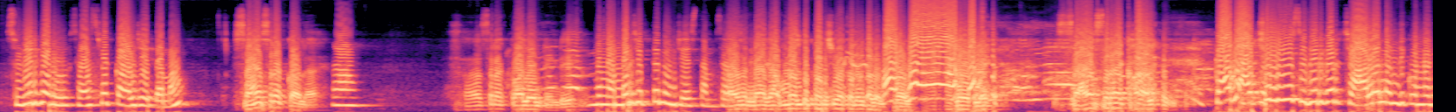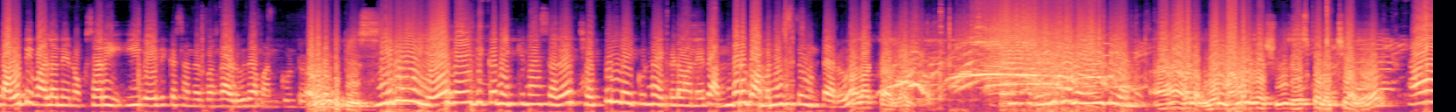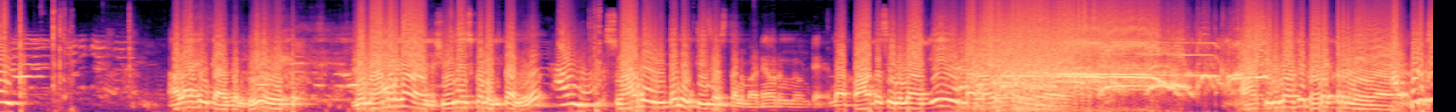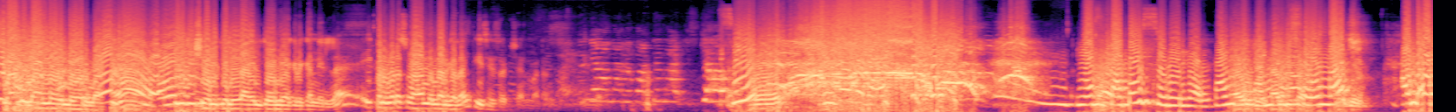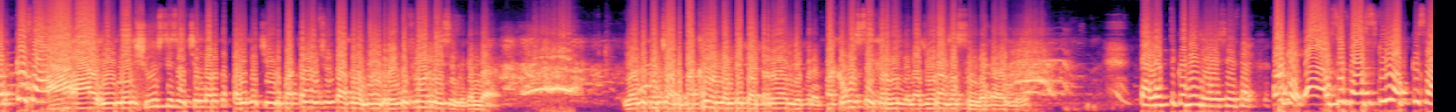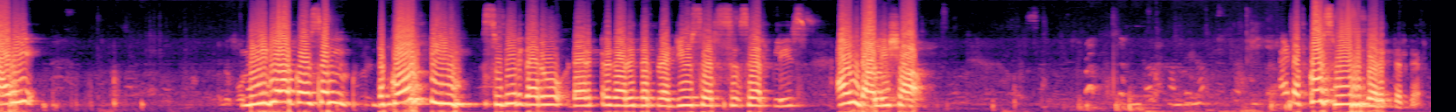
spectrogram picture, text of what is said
Sudheer garu Sahasra call చేద్దామా? సహస్ర call సహస్ర call ఏంటండి? మీ number చెప్తే మేము చేస్తాం సహస్ర నాకు అమ్మాయిలతో పరిచయం ఎక్కడ ఉంటుంది సహస్ర కాల్ కాదు యాక్చువల్లీ సుధీర్ గారు చాలా మందికి ఉన్న డౌట్ ఇవాళ నేను ఒకసారి ఈ వేదిక సందర్భంగా అడుగుదాం అనుకుంటున్నాను. మీరు ఏ వేదికను ఎక్కినా సరే చెప్పులు లేకుండా ఎక్కడం అనేది అందరూ గమనిస్తూ ఉంటారు. రీజన్ ఏంటి అని. నేను మామూలుగా షూస్ వేసుకొని వచ్చాను. అలా ఏం కాదండి. నేను మామూలుగా షూస్ వేసుకొని ఎక్కుతాను. స్వామి ఉంటే నేను తీసేస్తాను అనమాట ఎవరన్నా ఉంటే. నా పాత సినిమాకి డైరెక్టర్ ఆ సినిమాకి డైరెక్టర్ వాళ్ళు ఉండేవారు వెళ్ళినా ఆయనతో ఎక్కడికైనా వెళ్ళినా ఇక్కడ కూడా స్వామి ఉన్నారు కదా అని తీసేసి వచ్చాను అనమాట ఈ నేను షూస్ తీసి వచ్చిన తర్వాత పైకి వచ్చి ఈవిడ పక్కన నుంచి ఉంటే అతను రెండు ఫ్లోర్లు వేసింది కింద. ఏమంటే కొంచెం అటు పక్కన ఉండండి బెటర్ అని చెప్పి నేను పక్కకు వస్తే ఇక్కడ ఉంది నా చూడాల్సి వస్తుంది కాబట్టి చేసేసారు ఓకే సో ఫస్ట్లీ ఒక్కసారి మీడియా కోసం the core team Sudheer garu director garu ఇద్దరు producers sir please and Dalisha and of course మీరు డైరెక్టర్ గారు.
